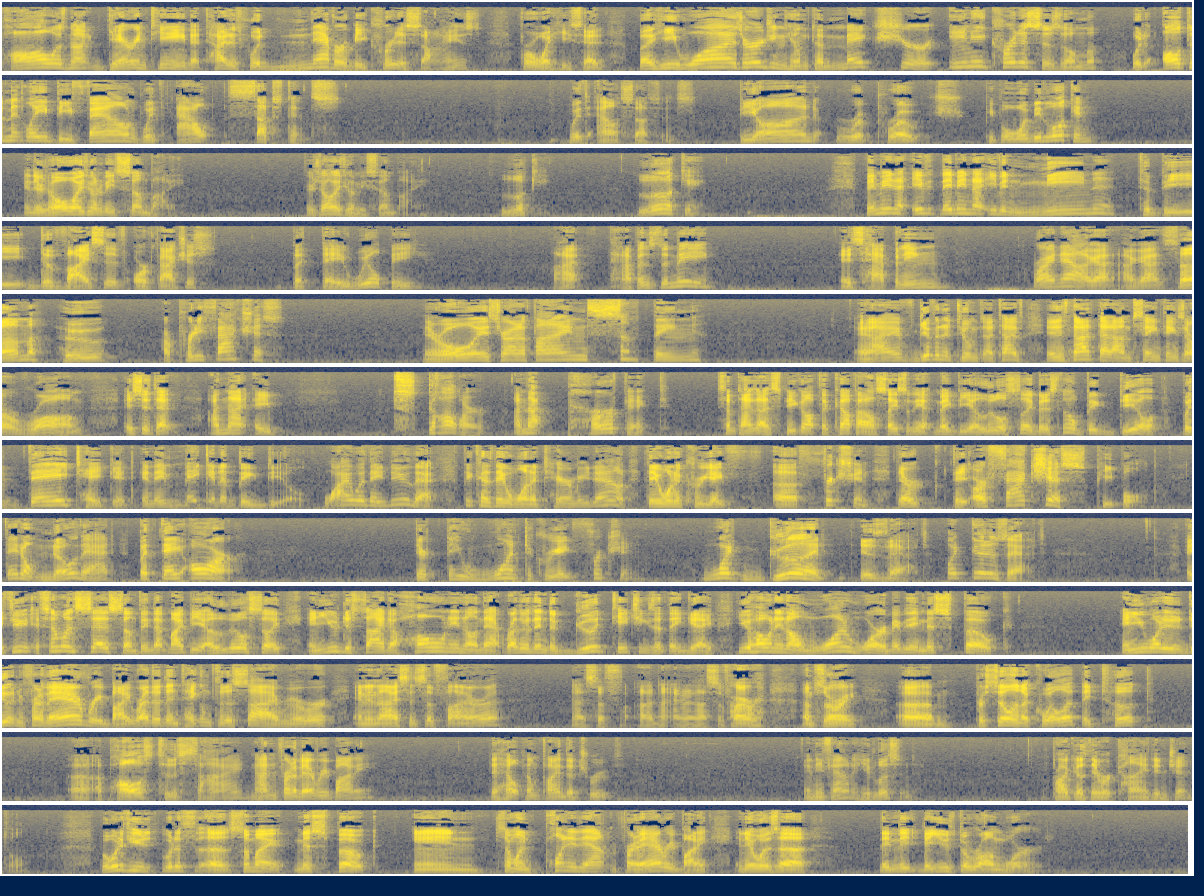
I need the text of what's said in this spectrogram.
Paul was not guaranteeing that Titus would never be criticized for what he said, but he was urging him to make sure any criticism would ultimately be found without substance. Without substance. Beyond reproach. People would be looking, and there's always going to be somebody. There's always going to be somebody looking. Looking they may not they may not even mean to be divisive or factious, but they will be. That happens to me. It's happening right now. I got I got some who are pretty factious. They're always trying to find something. And I've given it to them at times. And it's not that I'm saying things are wrong. It's just that I'm not a scholar. I'm not perfect. Sometimes I speak off the cuff. I'll say something that may be a little silly, but it's no big deal. But they take it and they make it a big deal. Why would they do that? Because they want to tear me down. They want to create uh, friction. They're they are factious people. They don't know that, but they are. They they want to create friction. What good is that? What good is that? If you if someone says something that might be a little silly and you decide to hone in on that rather than the good teachings that they gave, you hone in on one word, maybe they misspoke, and you wanted to do it in front of everybody rather than take them to the side. Remember Ananias and Sapphira? Not, Saph- uh, Ananias Sapphira. I'm sorry. Um, Priscilla and Aquila, they took uh, Apollos to the side, not in front of everybody, to help him find the truth. And he found it. He listened probably because they were kind and gentle. But what if you what if uh, somebody misspoke and someone pointed it out in front of everybody and it was a they they used the wrong word.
